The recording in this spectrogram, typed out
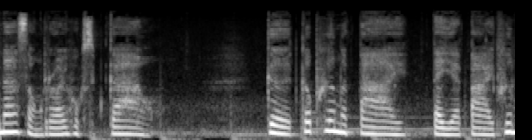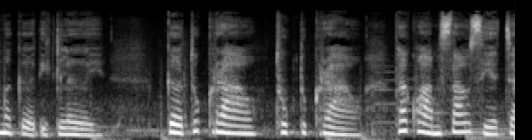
หน้า 269 เกิดก็เพื่อมาตาย แต่อย่าตายเพื่อมาเกิดอีกเลย เกิดทุกคราว ทุกทุกคราวเพื่อความเศร้าเสียใจ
